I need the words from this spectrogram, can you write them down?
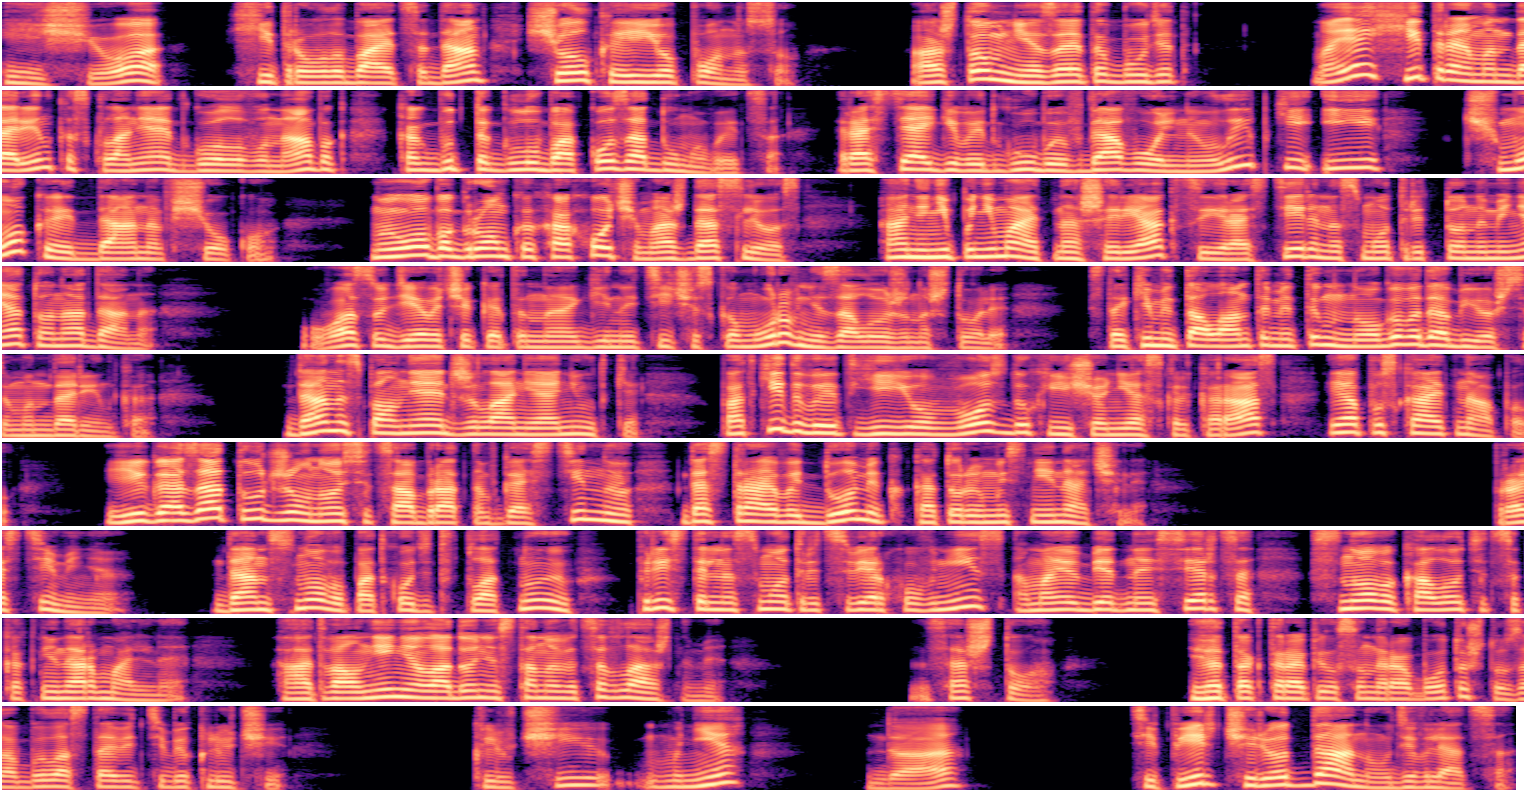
еще?» — хитро улыбается Дан, щелкая ее по носу. «А что мне за это будет?» Моя хитрая мандаринка склоняет голову на бок, как будто глубоко задумывается, растягивает губы в довольной улыбке и Чмокает Дана в щеку. Мы оба громко хохочем аж до слез. Аня не понимает нашей реакции и растерянно смотрит то на меня, то на Дана. «У вас, у девочек, это на генетическом уровне заложено, что ли? С такими талантами ты многого добьешься, мандаринка». Дан исполняет желание Анютки, подкидывает ее в воздух еще несколько раз и опускает на пол. Егоза тут же уносится обратно в гостиную достраивать домик, который мы с ней начали — Прости меня. Дан снова подходит вплотную, пристально смотрит сверху вниз, а мое бедное сердце снова колотится как ненормальное, а от волнения ладони становятся влажными. За что? Я так торопился на работу, что забыл оставить тебе ключи. Ключи мне? Да. Теперь черед Дана удивляться.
